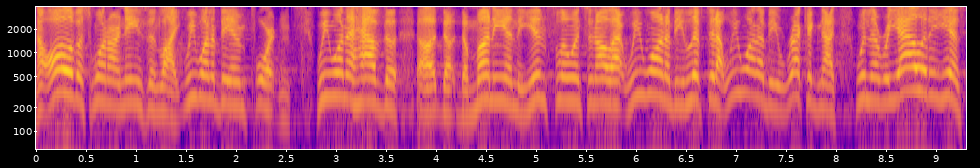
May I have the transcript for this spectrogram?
Now, all of us want our names in light. We want to be important. We want to have the, uh, the, the, money and the influence and all that. We want to be lifted up. We want to be recognized. When the reality is,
